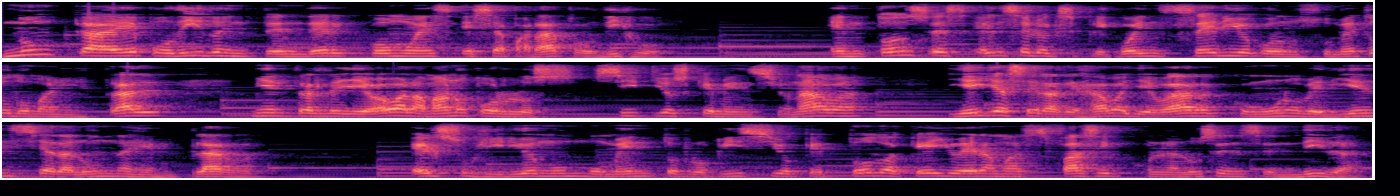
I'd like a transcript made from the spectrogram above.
Nunca he podido entender cómo es ese aparato, dijo. Entonces él se lo explicó en serio con su método magistral mientras le llevaba la mano por los sitios que mencionaba y ella se la dejaba llevar con una obediencia de alumna ejemplar. Él sugirió en un momento propicio que todo aquello era más fácil con la luz encendida.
